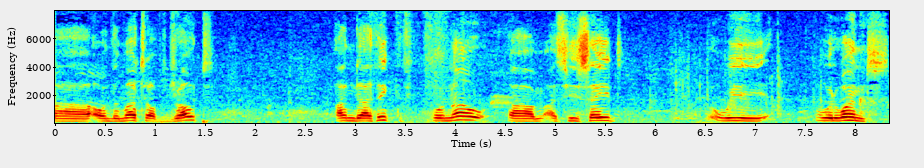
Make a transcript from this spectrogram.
uh, on the matter of drought. And I think for now, um, as he said, we will want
